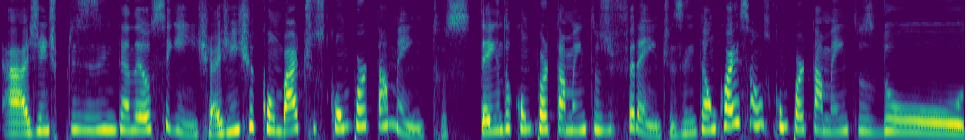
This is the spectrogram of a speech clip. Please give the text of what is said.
a gente precisa entender o seguinte: a gente combate os comportamentos, tendo comportamentos diferentes. Então, quais são os comportamentos do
